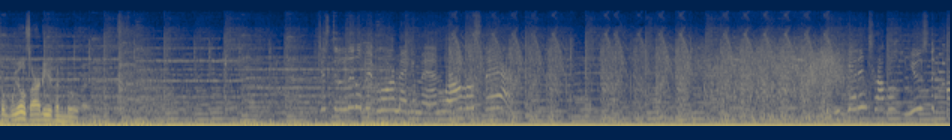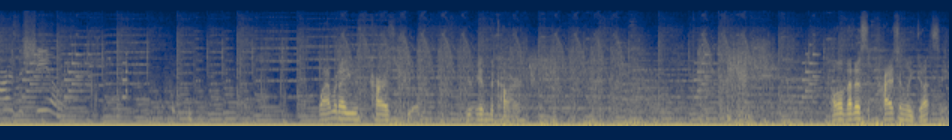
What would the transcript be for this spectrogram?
The wheels aren't even moving. More, Mega Man. We're almost there. If you get in trouble, use the car as a shield. Why would I use the car as a shield? You're in the car. Although that is surprisingly gutsy.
